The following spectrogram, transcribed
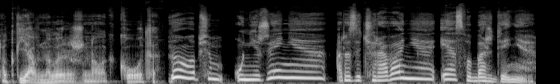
вот явно выраженного какого-то. Ну, в общем, унижение, разочарование и освобождение.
